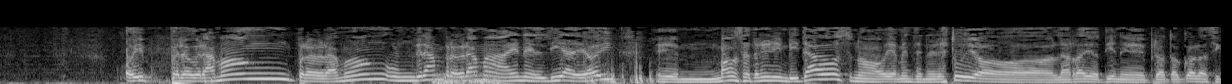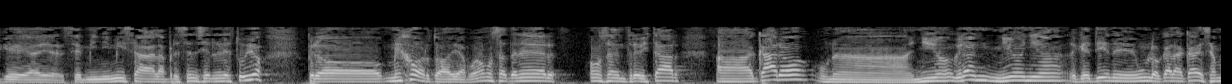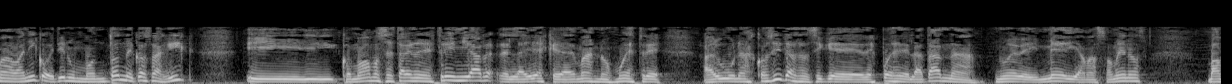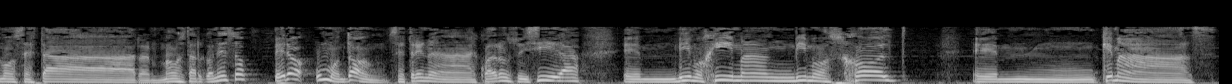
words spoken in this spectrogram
Hoy programón, programón, un gran programa en el día de hoy. Eh, vamos a tener invitados, no obviamente en el estudio, la radio tiene protocolo, así que eh, se minimiza la presencia en el estudio, pero mejor todavía, porque vamos a tener Vamos a entrevistar a Caro, una gran ñoña que tiene un local acá que se llama Abanico, que tiene un montón de cosas geek. Y como vamos a estar en el StreamYard, la idea es que además nos muestre algunas cositas. Así que después de la tanda, nueve y media más o menos, vamos a estar vamos a estar con eso pero un montón se estrena Escuadrón Suicida em, vimos He-Man vimos Holt eh, ¿Qué más?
